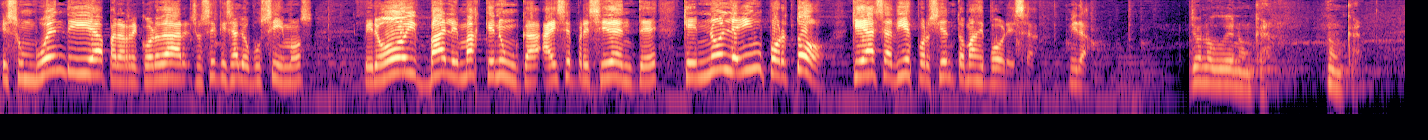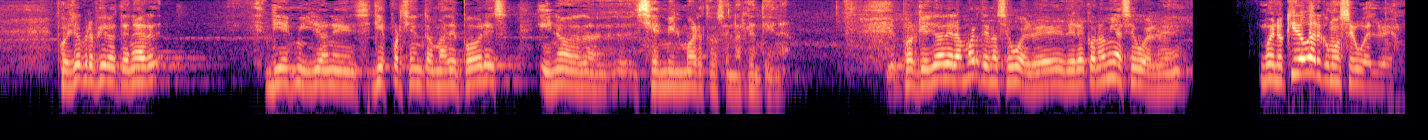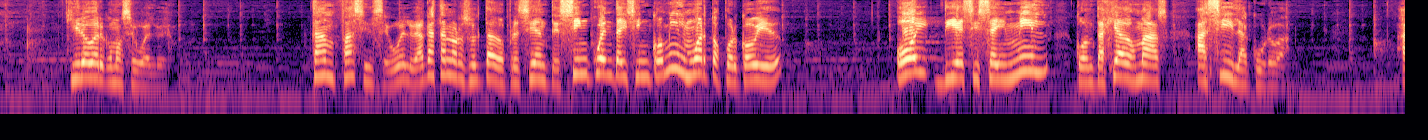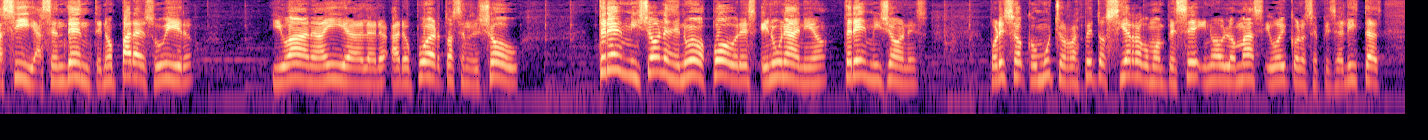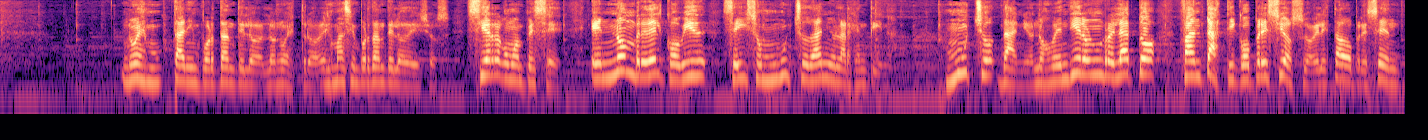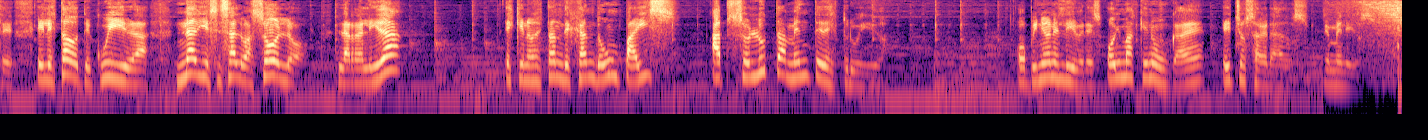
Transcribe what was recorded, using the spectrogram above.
Es un buen día para recordar, yo sé que ya lo pusimos, pero hoy vale más que nunca a ese presidente que no le importó que haya 10% más de pobreza. Mira. Yo no dudé nunca nunca. Pues yo prefiero tener 10 millones, 10% más de pobres y no 100.000 muertos en Argentina. Porque ya de la muerte no se vuelve, ¿eh? de la economía se vuelve. ¿eh? Bueno, quiero ver cómo se vuelve. Quiero ver cómo se vuelve. Tan fácil se vuelve. Acá están los resultados, presidente. 55 mil muertos por COVID. Hoy 16 mil contagiados más. Así la curva. Así, ascendente, no para de subir. Y van ahí al aeropuerto, hacen el show. 3 millones de nuevos pobres en un año. 3 millones. Por eso, con mucho respeto, cierro como empecé y no hablo más y voy con los especialistas. No es tan importante lo, nuestro, es más importante lo de ellos. Cierro como empecé. En nombre del COVID se hizo mucho daño en la Argentina. Mucho daño. Nos vendieron un relato fantástico, precioso. El Estado presente, el Estado te cuida, nadie se salva solo. La realidad es que nos están dejando un país absolutamente destruido. Opiniones libres, hoy más que nunca, ¿eh? Hechos sagrados. Bienvenidos.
